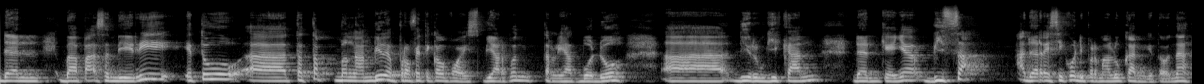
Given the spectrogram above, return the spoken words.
Dan Bapak sendiri itu uh, tetap mengambil yang prophetical voice, biarpun terlihat bodoh, uh, dirugikan, dan kayaknya bisa ada resiko dipermalukan gitu. Nah,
